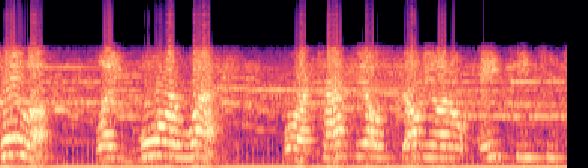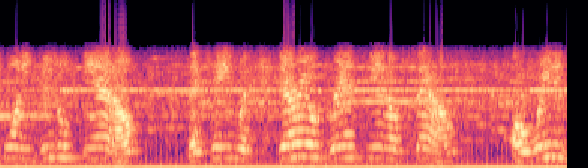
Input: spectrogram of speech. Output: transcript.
Kayla played more or less for a Casio Celviano AP220 digital piano that came with stereo grand piano sound, a weighted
